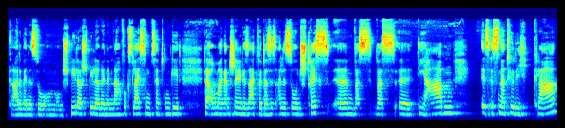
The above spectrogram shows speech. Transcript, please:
gerade wenn es so um, um Spieler, Spielerinnen im Nachwuchsleistungszentrum geht, da auch mal ganz schnell gesagt wird, das ist alles so ein Stress, äh, was, was äh, die haben, es ist natürlich klar,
